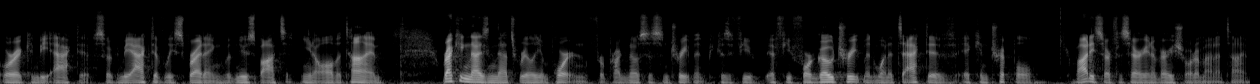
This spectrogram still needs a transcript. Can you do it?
or it can be active. So it can be actively spreading with new spots, you know, all the time recognizing that's really important for prognosis and treatment because if you if you forego treatment when it's active it can triple your body surface area in a very short amount of time.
